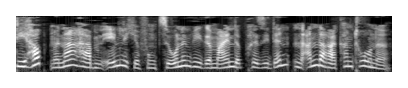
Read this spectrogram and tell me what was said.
Die Hauptmänner haben ähnliche Funktionen wie Gemeindepräsidenten anderer Kantone.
